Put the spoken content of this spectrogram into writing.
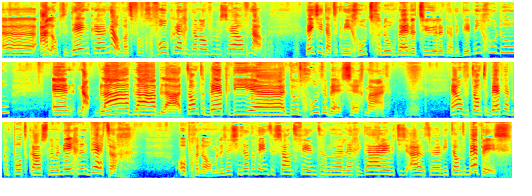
uh, te denken. Nou, wat voor gevoel krijg ik dan over mezelf? Nou, weet je, dat ik niet goed genoeg ben natuurlijk. Dat ik dit niet goed doe. En nou, bla bla bla. Tante Beb die uh, doet goed de best, zeg maar. Over Tante Beb heb ik een podcast nummer 39 opgenomen. Dus als je dat nog interessant vindt, dan uh, leg ik daar eventjes uit wie Tante Beb is.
